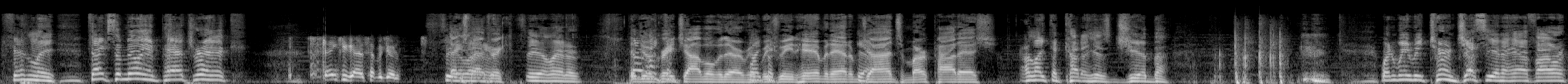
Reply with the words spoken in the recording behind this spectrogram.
Finley. Thanks a million, Patrick. Thank you guys. Have a good. See Thanks, later. Patrick. See you later. They I do a great the- job over there like the- between him and Adam Yeah. Jahns and Mark Potash. I like the cut of his jib. when we return, Jesse in a half hour.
